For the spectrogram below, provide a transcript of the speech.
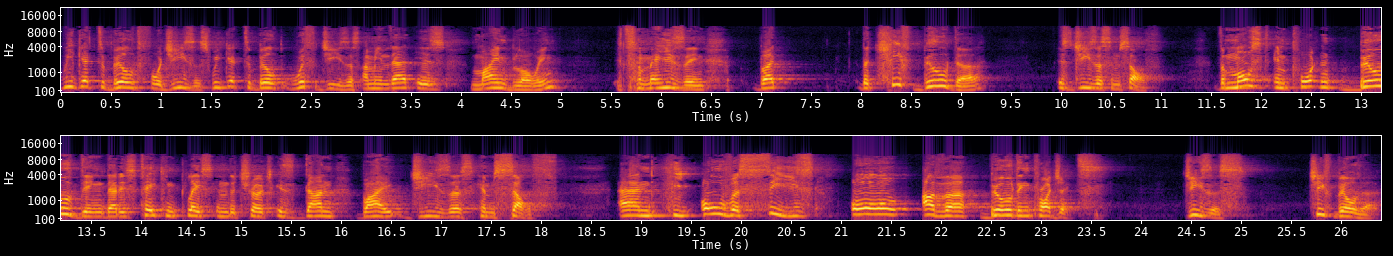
We get to build for Jesus. We get to build with Jesus. I mean, that is mind blowing. It's amazing. But the chief builder is Jesus himself. The most important building that is taking place in the church is done by Jesus himself and he oversees all other building projects. Jesus, chief builder.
